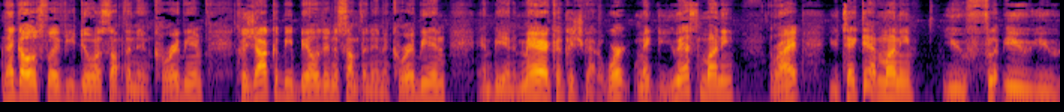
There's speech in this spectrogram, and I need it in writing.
That goes for if you're doing something in the Caribbean, because y'all could be building something in the Caribbean and be in America because you got to work, make the U.S. money, right? You take that money, you flip, you you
